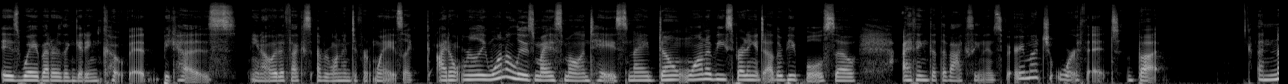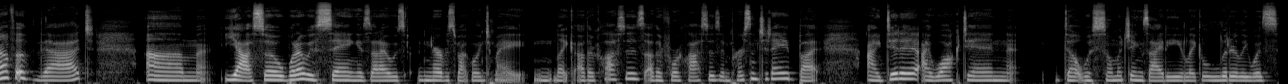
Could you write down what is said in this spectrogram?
is way better than getting COVID because, you know, it affects everyone in different ways. Like, I don't really want to lose my smell and taste, and I don't want to be spreading it to other people. So I think that the vaccine is very much worth it. But enough of that. Um, yeah, so what I was saying is that I was nervous about going to my like other classes, other four classes in person today, but I did it. I walked in, dealt with so much anxiety, like literally was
